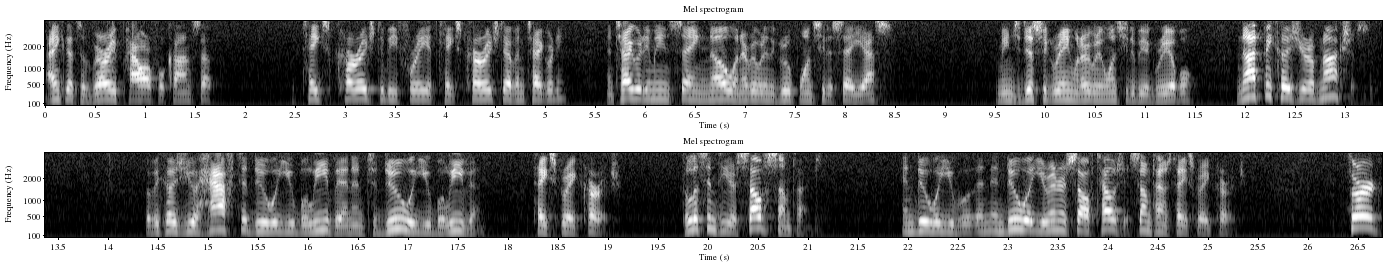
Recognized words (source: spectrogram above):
I think that's a very powerful concept. It takes courage to be free. It takes courage to have integrity. Integrity means saying no when everybody in the group wants you to say yes. It means disagreeing when everybody wants you to be agreeable. Not because you're obnoxious, but because you have to do what you believe in, and to do what you believe in takes great courage. To listen to yourself sometimes and do what you and, and do what your inner self tells you. Sometimes takes great courage. Third,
